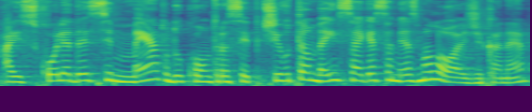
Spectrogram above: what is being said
a escolha desse método contraceptivo também segue essa mesma lógica, né?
